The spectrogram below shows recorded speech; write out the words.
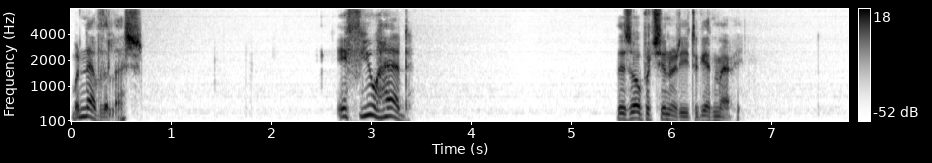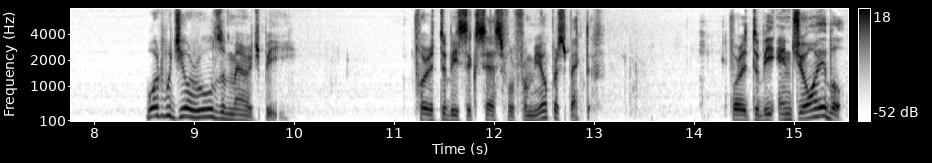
But nevertheless, if you had this opportunity to get married, what would your rules of marriage be for it to be successful from your perspective? For it to be enjoyable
